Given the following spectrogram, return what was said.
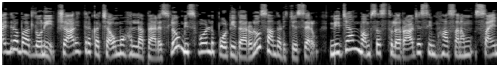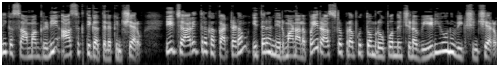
హైదరాబాద్లోని చారిత్రక చౌమొహల్లా ప్యాలెస్లో మిస్ వరల్డ్ పోటీదారులు సందడి చేశారు. నిజాం వంశస్థుల రాజసింహాసనం సైనిక సామాగ్రిని ఆసక్తిగా తిలకించారు. ఈ చారిత్రక కట్టడం ఇతర నిర్మాణాలపై రాష్ట్ర ప్రభుత్వం రూపొందించిన వీడియోను వీక్షించారు.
